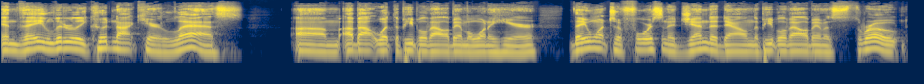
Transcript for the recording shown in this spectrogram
and they literally could not care less um, about what the people of Alabama want to hear. They want to force an agenda down the people of Alabama's throat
